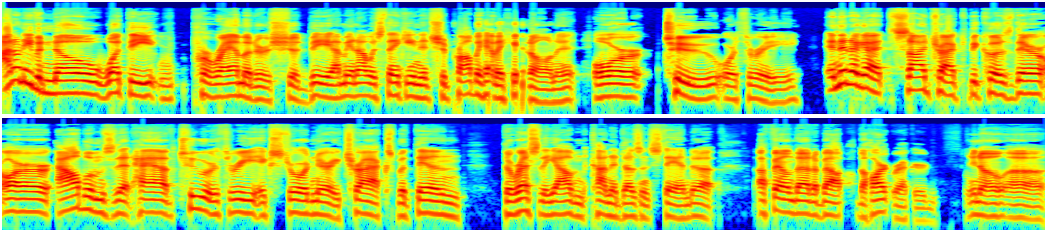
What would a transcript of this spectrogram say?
I don't even know what the parameters should be. I mean, I was thinking it should probably have a hit on it or two or three. And then I got sidetracked because there are albums that have two or three extraordinary tracks, but then the rest of the album kind of doesn't stand up. I found that about the Heart record. You know, uh,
